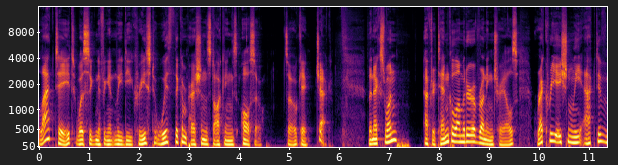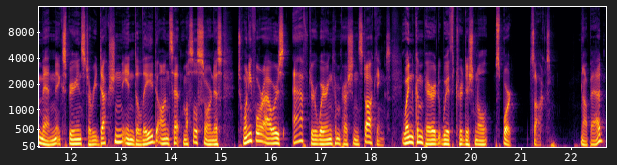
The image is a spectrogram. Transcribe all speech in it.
lactate was significantly decreased with the compression stockings also. So, okay, check. The next one after 10 kilometer of running trails, recreationally active men experienced a reduction in delayed onset muscle soreness 24 hours after wearing compression stockings when compared with traditional sport socks. Not bad.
